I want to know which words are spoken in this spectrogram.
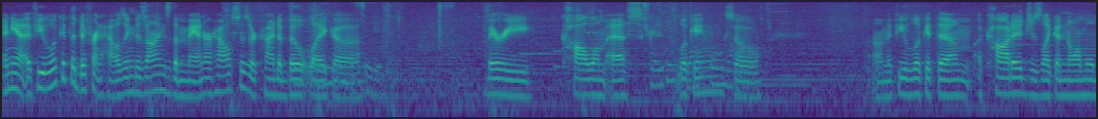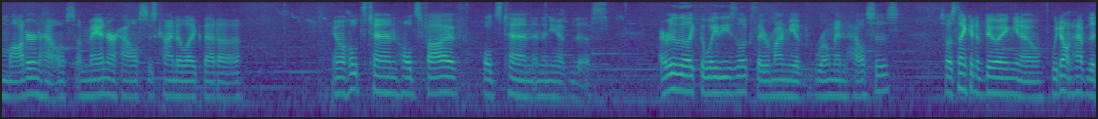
And yeah, if you look at the different housing designs, the manor houses are kind of built like a very column-esque looking, so Um, if you look at them, a cottage is like a normal modern house. A manor house is kind of like that, uh, you know, holds 10, holds 5, holds 10, and then you have this. I really like the way these look. They remind me of Roman houses. So I was thinking of doing, you know, we don't have the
